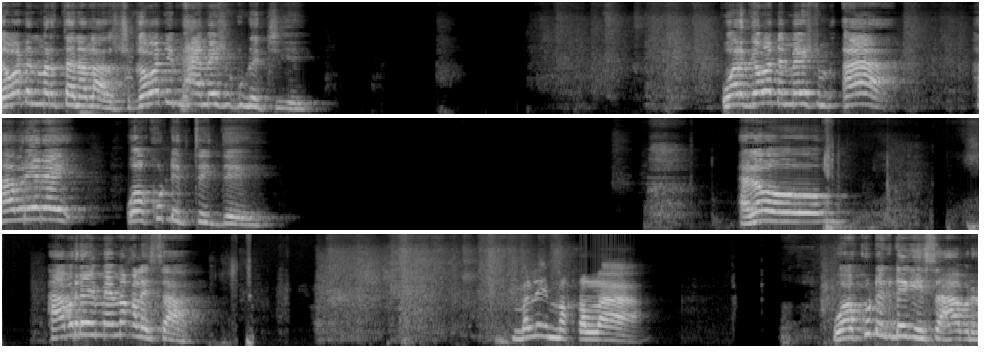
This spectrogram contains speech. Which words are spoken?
gabadhan martana la hadasho gabadhii maxaa meesha ku dhajiyey war gabadha meesha ah habreeray waa ku dhigtay dee hallo habrey may maqlaysaa mali maqlaa waa ku dhegdhegaysaa habar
